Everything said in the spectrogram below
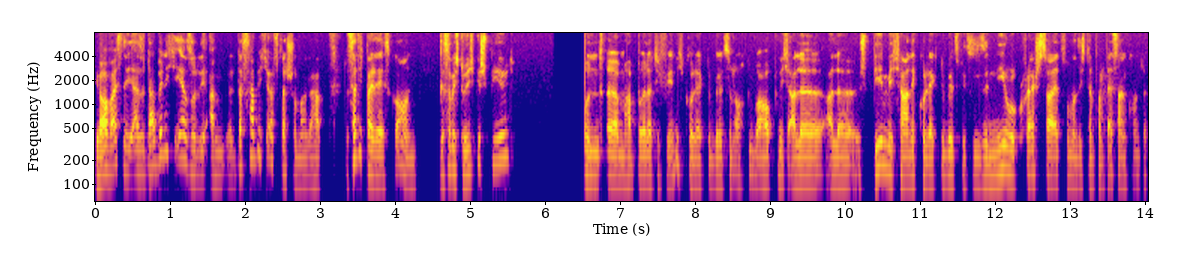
Ja, weiß nicht, also da bin ich eher so, die, das habe ich öfter schon mal gehabt. Das hatte ich bei Days Gone. Das habe ich durchgespielt und ähm, habe relativ wenig Collectibles und auch überhaupt nicht alle, alle Spielmechanik-Collectibles, wie diese Nero Crash Sites, wo man sich dann verbessern konnte.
